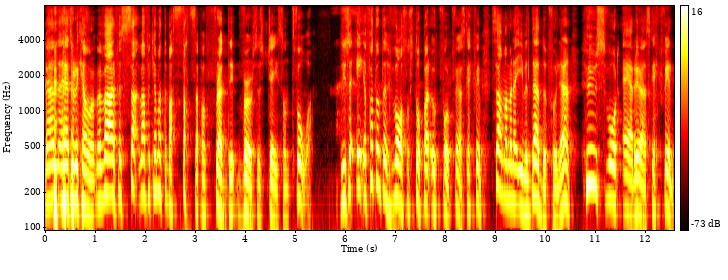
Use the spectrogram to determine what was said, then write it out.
men jag tror det kan vara. Men varför, varför kan man inte bara satsa på Freddy vs Jason 2? Det är så, jag fattar inte vad som stoppar upp folk för att göra skräckfilm. Samma med den här Evil Dead-uppföljaren. Hur svårt är det att göra en skräckfilm?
